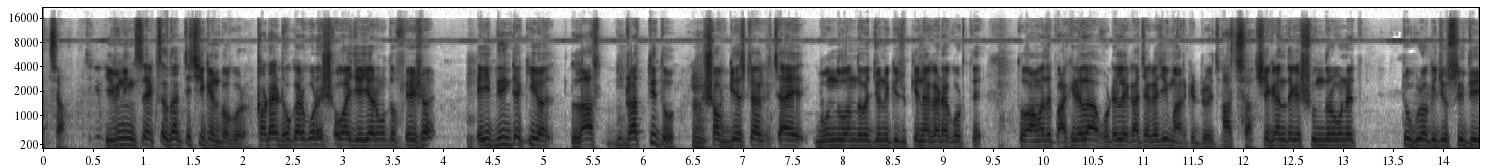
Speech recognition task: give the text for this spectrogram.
আচ্ছা। ইভিনিং স্ন্যাক্সে থাকছে চিকেন পকোড়া। ছটায় ঢোকার পরে সবাই যে যার মতো ফ্রেশ হয়। এই দিনটা কি হয়? লাস্ট রাত্রি তো? সব গেস্টরা চায় বন্ধু বান্ধবের জন্য কিছু কেনাকাটা করতে। তো আমাদের পাখিরালা হোটেলের কাছাকাছি মার্কেট রয়েছে। আচ্ছা। সেখান থেকে সুন্দরবনের টুকরো কিছু স্মৃতি।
